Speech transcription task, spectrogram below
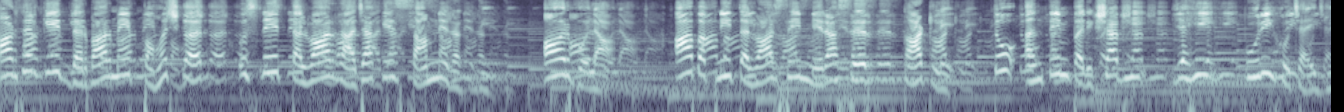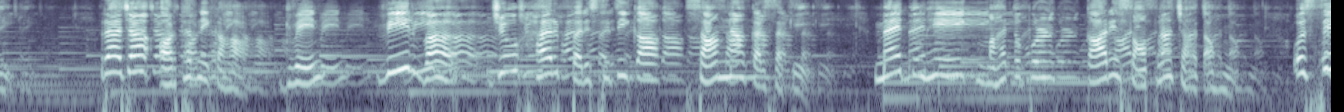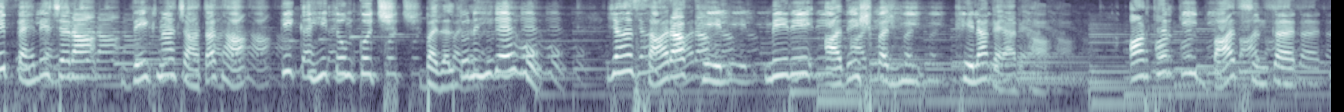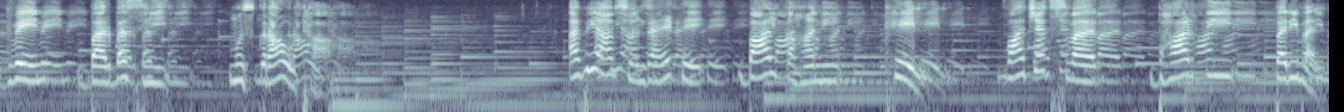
ऑर्थर के दरबार में पहुंचकर उसने तलवार राजा के सामने रख दी और बोला, आप अपनी तलवार से मेरा सिर काट ले तो अंतिम परीक्षा भी यही पूरी हो जाएगी। राजा ऑर्थर ने कहा, ग्वेन वीर वह जो हर परिस्थिति का सामना कर सके। मैं तुम्हें एक महत्वपूर्ण कार्य सौंपना चाहता हूँ। उससे पहले जरा देखना चाहता था कि कहीं तुम कुछ बदल तो नहीं गए हो। यह सारा खेल मेरे आदेश पर ही खेला गया था। ऑर्थर की बात सुनकर ग्वेन बरबस ही मुस्कुरा उठा। अभी आप सुन रहे थे बाल कहानी खेल। वाचक स्वर भारती परिमल।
